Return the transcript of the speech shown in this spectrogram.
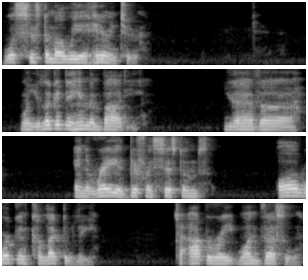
What system are we adhering to? When you look at the human body, you have uh, an array of different systems all working collectively to operate one vessel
